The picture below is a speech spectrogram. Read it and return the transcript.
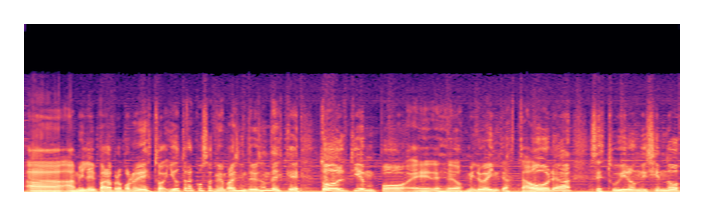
a, mi ley para proponer esto. Y otra cosa que me parece interesante es que todo el tiempo, eh, desde 2020 hasta ahora, se estuvieron diciendo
